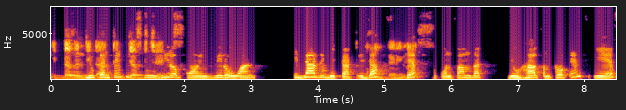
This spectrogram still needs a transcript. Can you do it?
It doesn't you can set it it just to checks. 0.01 it doesn't deduct it just Oh, very checks nice. to confirm that you have some tokens yes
